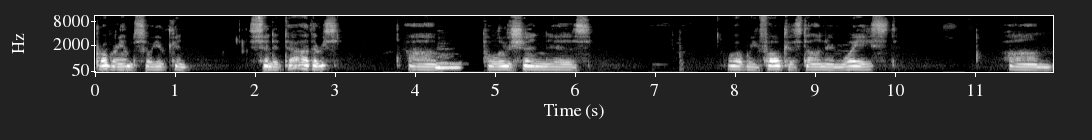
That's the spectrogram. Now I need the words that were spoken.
program so you can send it to others. Um, Mhm. pollution is what we focused on in waste. Um,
